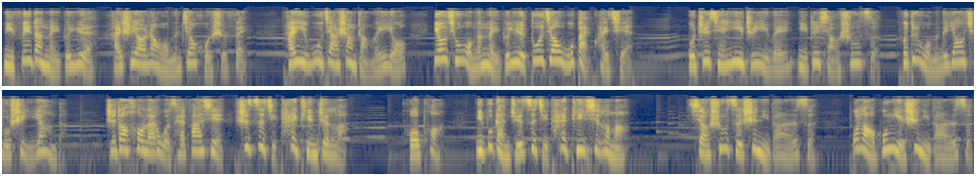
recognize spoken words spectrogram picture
你非但每个月还是要让我们交伙食费，还以物价上涨为由，要求我们每个月多交五百块钱。我之前一直以为你对小叔子和对我们的要求是一样的，直到后来我才发现是自己太天真了。婆婆，你不感觉自己太偏心了吗？小叔子是你的儿子，我老公也是你的儿子，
